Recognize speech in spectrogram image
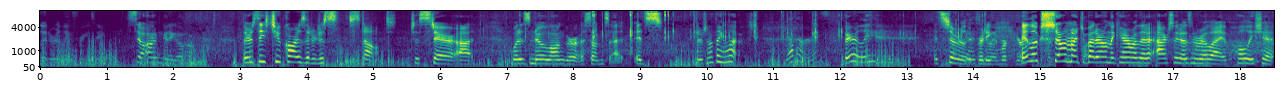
literally freezing so I'm gonna go home. There's these two cars that are just stopped to stare at what is no longer a sunset. It's there's nothing left. Never. Barely. It's still really pretty. It looks so much better on the camera than it actually does in real life. Holy shit.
